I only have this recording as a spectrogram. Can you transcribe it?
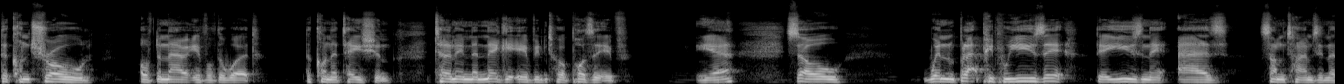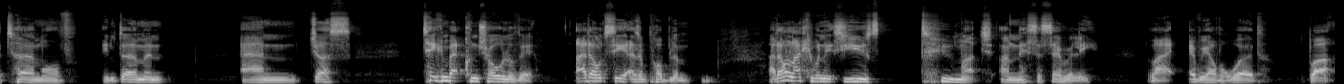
the control of the narrative of the word, the connotation, turning the negative into a positive. Yeah. So when black people use it, they're using it as sometimes in a term of endearment and just taking back control of it. I don't see it as a problem. I don't like it when it's used too much unnecessarily, like every other word. But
